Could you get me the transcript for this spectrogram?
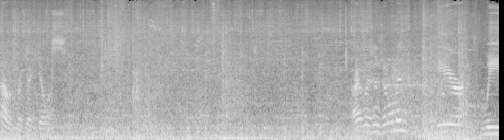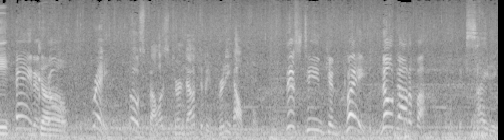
That was ridiculous. Alright, ladies and gentlemen, here we to go. go. Great! Those fellas turned out to be pretty helpful. This team can play, no doubt about it. Exciting.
